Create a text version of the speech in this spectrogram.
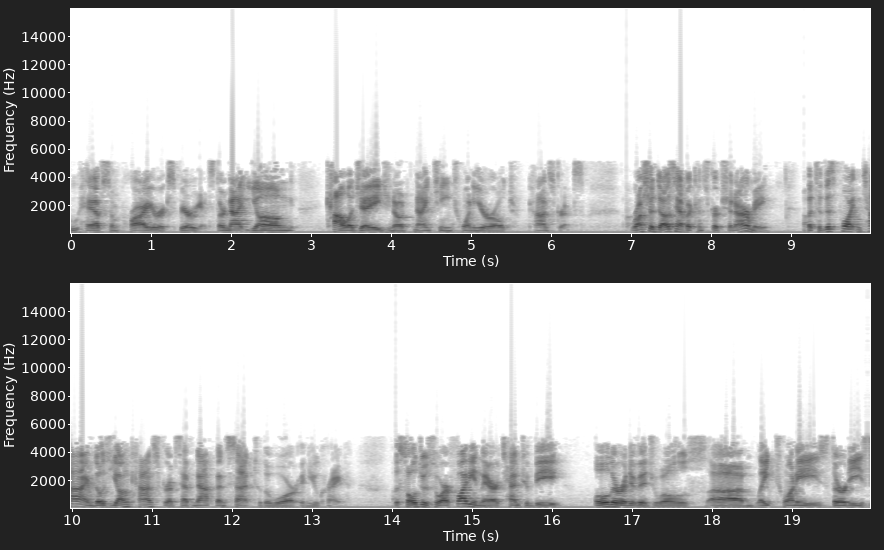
who have some prior experience. They're not young, college age, you know, 19, 20 year old conscripts. Russia does have a conscription army, but to this point in time, those young conscripts have not been sent to the war in Ukraine. The soldiers who are fighting there tend to be older individuals, um, late 20s, 30s,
